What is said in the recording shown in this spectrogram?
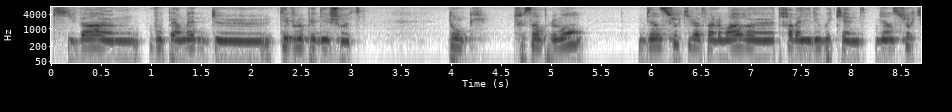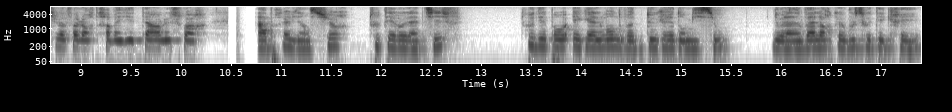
qui va euh, vous permettre de développer des choses. Donc, tout simplement, bien sûr qu'il va falloir euh, travailler les week-ends, bien sûr qu'il va falloir travailler tard le soir. Après, bien sûr, tout est relatif. Tout dépend également de votre degré d'ambition, de la valeur que vous souhaitez créer.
